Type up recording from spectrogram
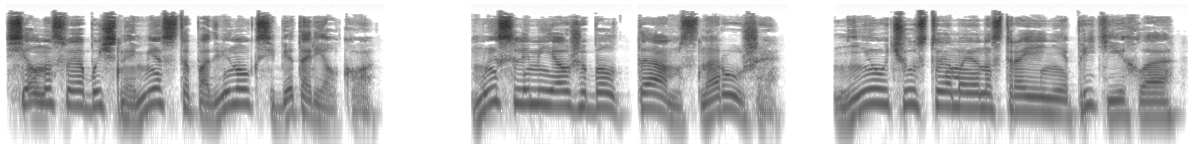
Сел на свое обычное место, подвинул к себе тарелку. Мыслями я уже был там, снаружи. Нио, чувствуя мое настроение, притихла,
